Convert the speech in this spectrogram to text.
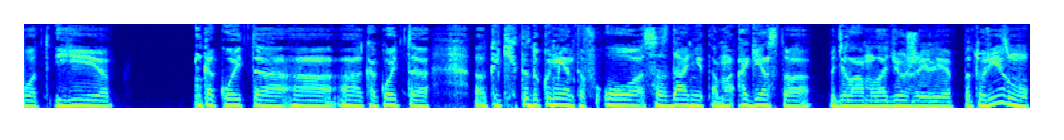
Вот, и какой-то а, а, какой-то а, каких-то документов о создании там агентства по делам молодежи или по туризму,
